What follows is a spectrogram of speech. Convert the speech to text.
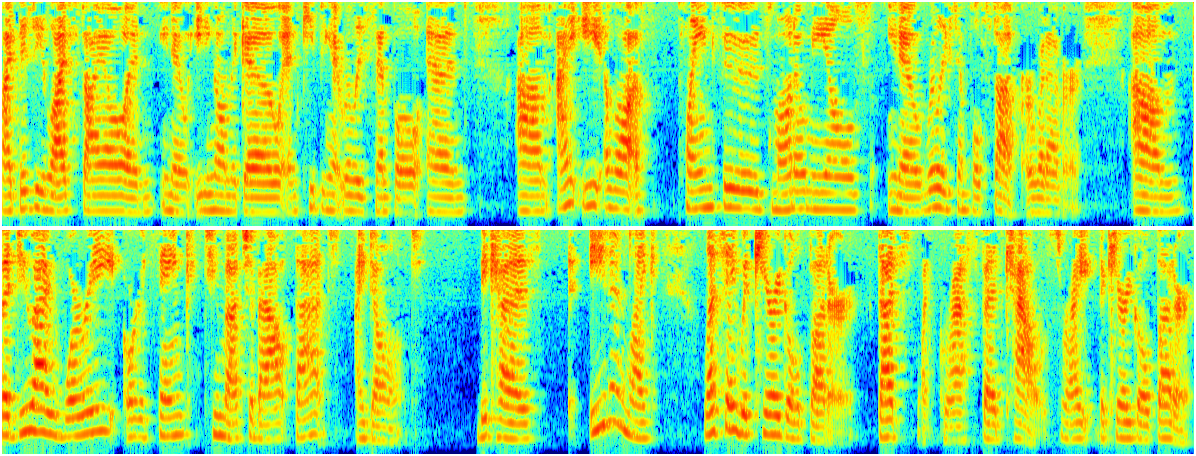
my busy lifestyle and you know eating on the go and keeping it really simple. And um, I eat a lot of plain foods, mono meals, you know, really simple stuff or whatever. Um, but do I worry or think too much about that? I don't, because even like, let's say with Kerrygold butter, that's like grass fed cows, right? The Kerrygold butter.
